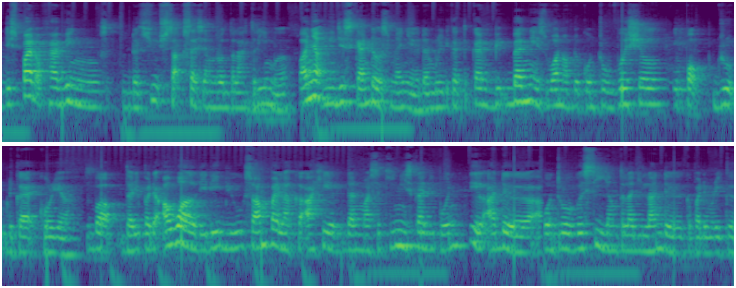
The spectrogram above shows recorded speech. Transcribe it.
despite of having the huge success yang orang telah terima, banyak major scandal sebenarnya dan boleh dikatakan Big Bang ni is one of the controversial K-pop group dekat Korea. Sebab daripada awal dia debut sampailah ke akhir dan masa kini sekalipun still ada kontroversi yang telah dilanda kepada mereka.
